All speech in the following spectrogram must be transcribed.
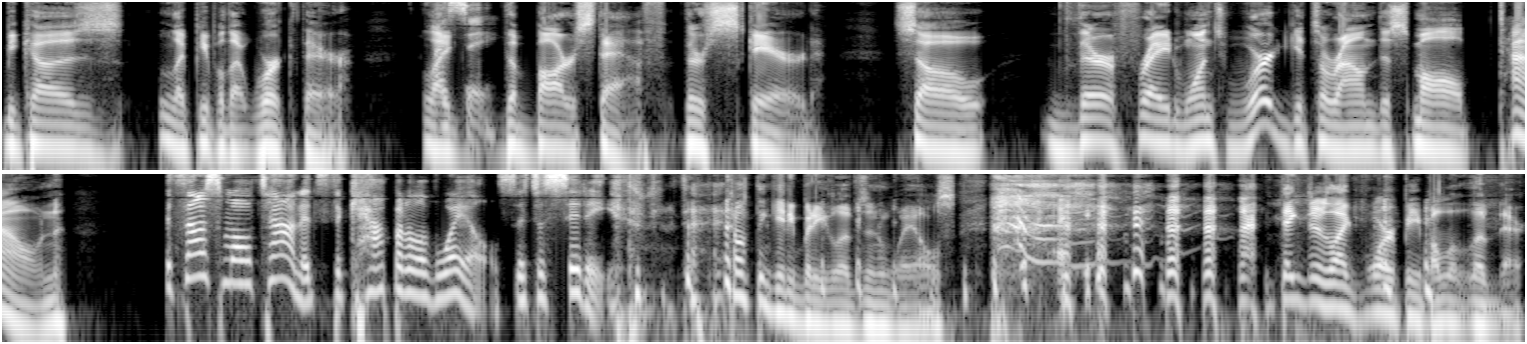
because like people that work there, like the bar staff, they're scared. So they're afraid once word gets around this small town. It's not a small town; it's the capital of Wales. It's a city. I don't think anybody lives in Wales. I think there's like four people that live there.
